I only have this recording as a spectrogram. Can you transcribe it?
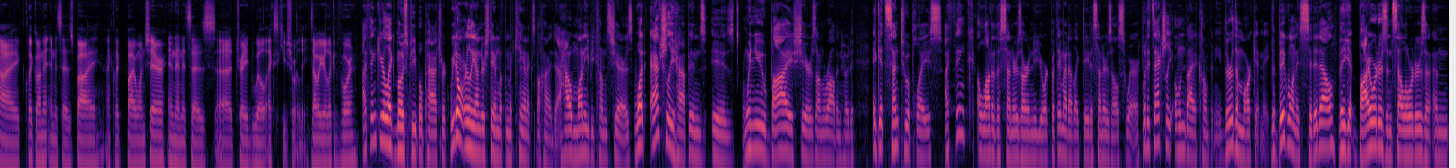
I click on it, and it says buy. I click buy one share, and then it says uh, trade will execute shortly. Is that what you're looking for? I think you're like most people, Patrick. We don't really understand what the mechanics behind it, how money becomes shares. What actually happens is when you buy shares on Robinhood, it gets sent to a place. I think a lot of the centers are in New York, but they might have like data centers elsewhere. But it's actually owned by a company. They're the market maker. The big one is Citadel. They get buy orders and sell orders, a- and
